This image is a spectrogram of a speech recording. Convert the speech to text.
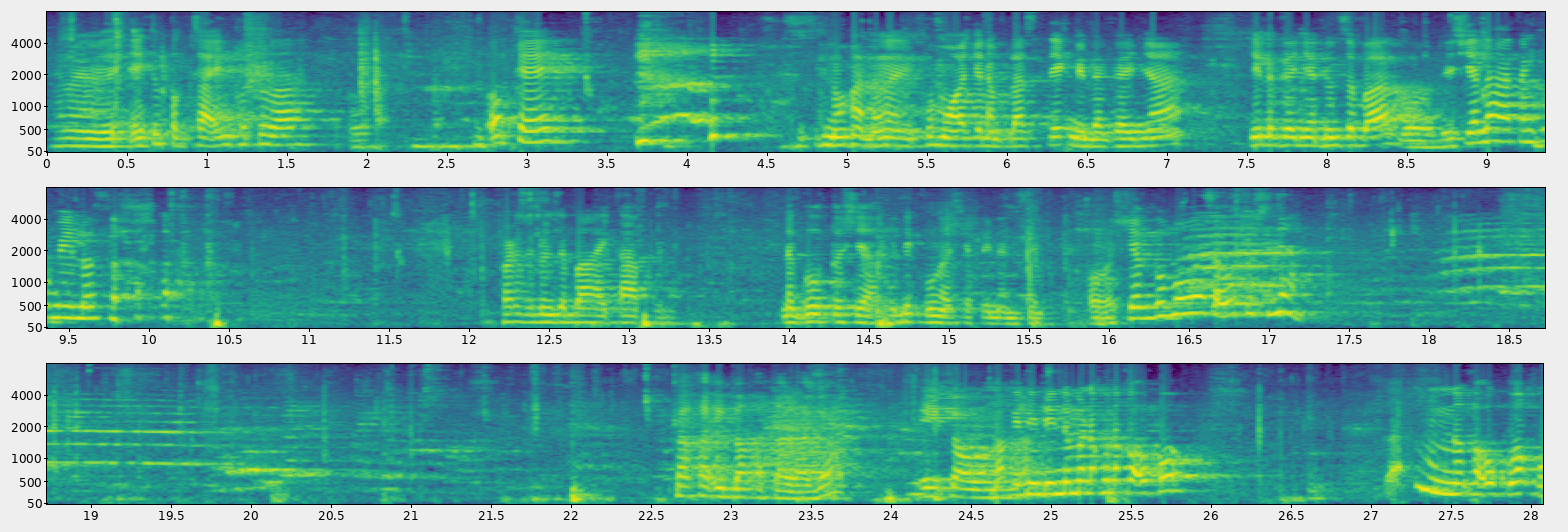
Eh, ito pagkain ko to ah. Oh. Okay. Kinuha na nga, kumuha siya ng plastic, nilagay niya. Nilagay niya dun sa bag. Oh, di siya lahat ang kumilos. Para sa dun sa bahay kapon. Nagutos siya, hindi ko nga siya pinansin. Oh, siya gumawa sa utos niya. Kakaiba ka talaga? Ikaw Bakit hindi naman ako nakaupo? Nung nakaupo ako,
